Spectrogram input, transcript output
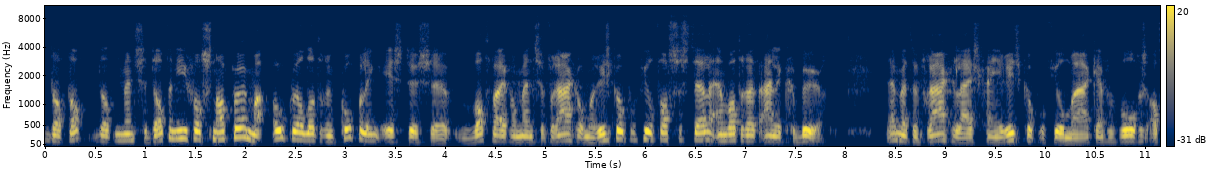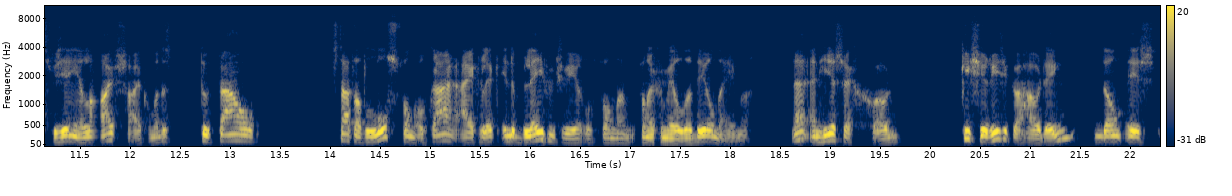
dat, dat, dat mensen dat in ieder geval snappen, maar ook wel dat er een koppeling is tussen wat wij van mensen vragen om een risicoprofiel vast te stellen en wat er uiteindelijk gebeurt. Met een vragenlijst ga je een risicoprofiel maken en vervolgens adviseer je een lifecycle. Maar dat is totaal, staat dat los van elkaar eigenlijk in de belevingswereld van een, van een gemiddelde deelnemer. En hier zeg ik gewoon, kies je risicohouding, dan is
